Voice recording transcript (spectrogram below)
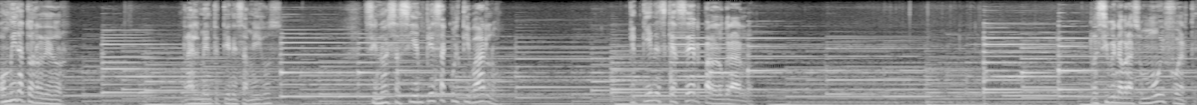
O mira a tu alrededor. ¿Realmente tienes amigos? Si no es así, empieza a cultivarlo. ¿Qué tienes que hacer para lograrlo? Recibe un abrazo muy fuerte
